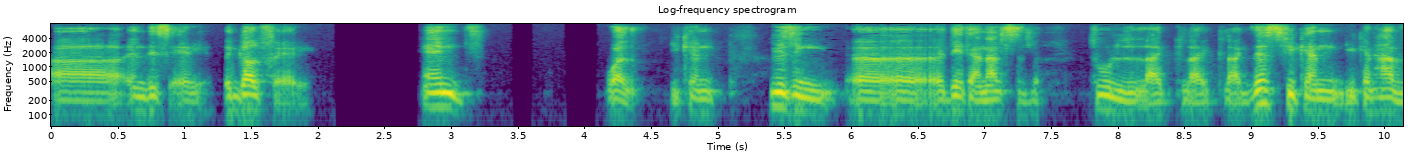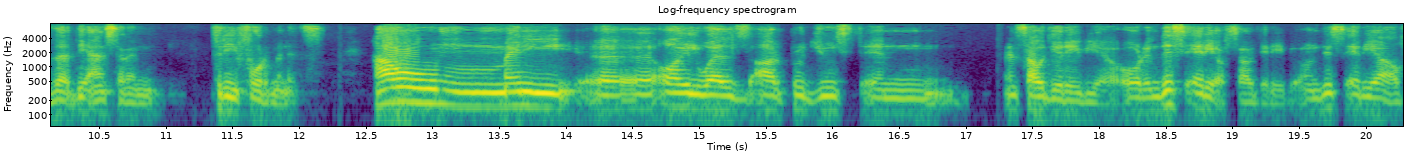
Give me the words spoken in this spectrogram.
uh, in this area, the Gulf area, and well, you can using uh, a data analysis tool like like like this, you can you can have the, the answer in three four minutes. How many uh, oil wells are produced in, in Saudi Arabia or in this area of Saudi Arabia, or in this area of,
